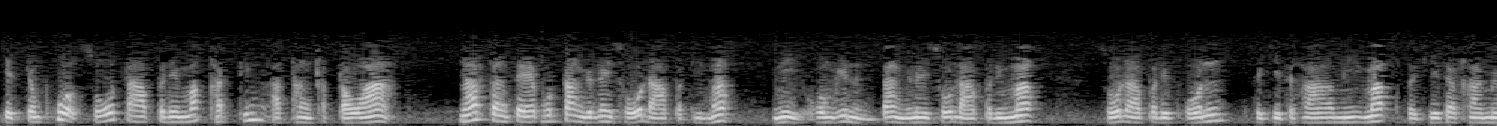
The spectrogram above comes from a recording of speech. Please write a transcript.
เจ็ดจำพวกโสตาปฏิมักขัดทิ้งอัตถังคัตวานับตั้งแต่พุทตั้งอยู่ในโสดาปฏิมักนี่องค์ที่หนึ่งตั้งอยู่ในโสดาปฏิมักโสดาปฏิผลสกิทาคามีมักสกิทาคามี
